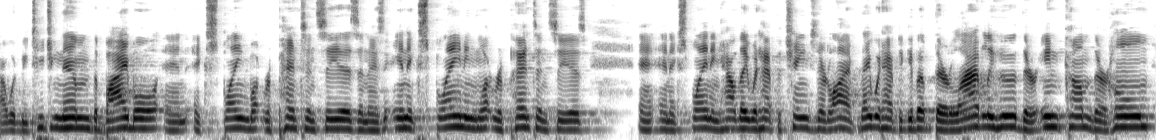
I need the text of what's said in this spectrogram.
I would be teaching them the Bible and explain what repentance is. And as in explaining what repentance is, and, and explaining how they would have to change their life. They would have to give up their livelihood, their income, their home,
